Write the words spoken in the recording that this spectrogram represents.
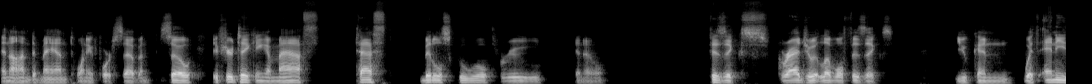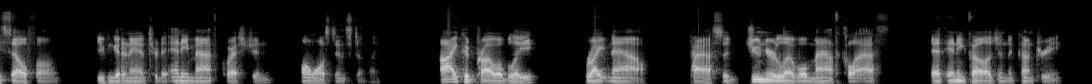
and on demand 24 7. So if you're taking a math test, middle school through, you know, physics, graduate level physics, you can, with any cell phone, you can get an answer to any math question almost instantly. I could probably right now pass a junior level math class at any college in the country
